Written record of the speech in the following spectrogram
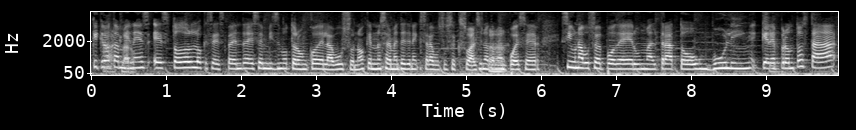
que creo Ah, también claro. es, es todo lo que se desprende de ese mismo tronco del abuso, ¿no? Que no necesariamente tiene que ser abuso sexual, sino Ajá. también puede ser, sí, un abuso de poder, un maltrato, un bullying, que de pronto está,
